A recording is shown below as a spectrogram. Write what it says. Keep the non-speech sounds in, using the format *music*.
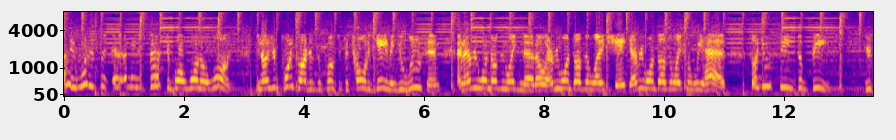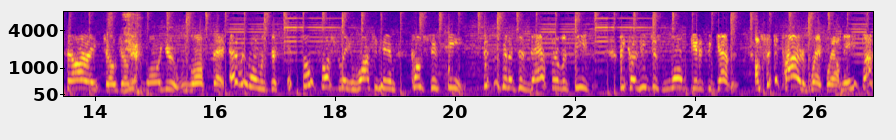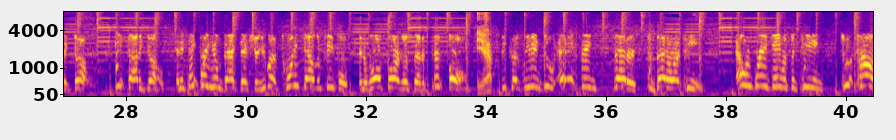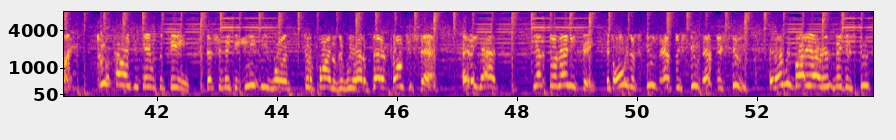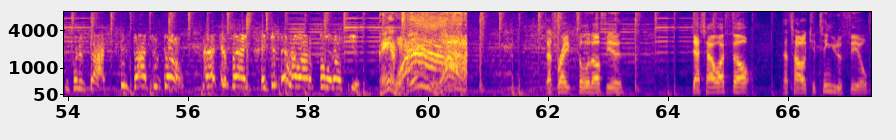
I mean, what is it? I mean, it's basketball 101. You know, your point guard is supposed to control the game, and you lose him, and everyone doesn't like Neto, everyone doesn't like Shake, everyone doesn't like who we had. So you see the beast. You say, all right, JoJo, Yeah. this is all you. We lost that. Everyone was just, it's so frustrating watching him coach this team. This has been a disaster of a season because he just won't get it together. I'm sick and tired of Brett Brown, man. He's got to go. He's got to go. And if they bring him back next year, you're going to have 20,000 people in the Wells Fargo Center pissed off Yep. because we didn't do anything better to better our team. Elton Brand gave us a team two times. Two times he gave us a team that should make an easy run to the finals if we had a better coaching staff. And he hasn't. He hasn't done anything. It's always excuse after excuse after excuse. And everybody out here is making excuses for this guy. He's got to go. Pack your bags and get the hell out of Philadelphia. Bam. T. Wow. That's right, Philadelphia. That's how I felt. That's how I continue to feel.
